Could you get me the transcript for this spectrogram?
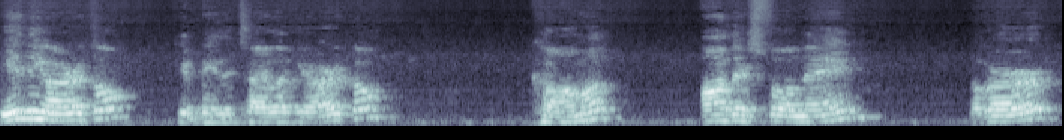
in the article, give me the title of the article, comma, author's full name, the verb,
